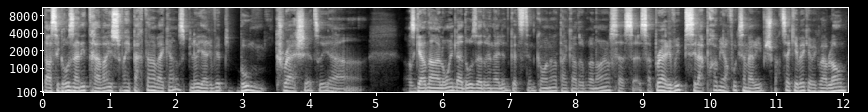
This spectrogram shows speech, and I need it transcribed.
dans ses grosses années de travail, souvent il partait en vacances, puis là il arrivait, puis boum, il crashait, tu sais, en en se gardant loin de la dose d'adrénaline quotidienne qu'on a en tant qu'entrepreneur, ça, peut arriver. Puis c'est la première fois que ça m'arrive. Je suis parti à Québec avec ma blonde.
